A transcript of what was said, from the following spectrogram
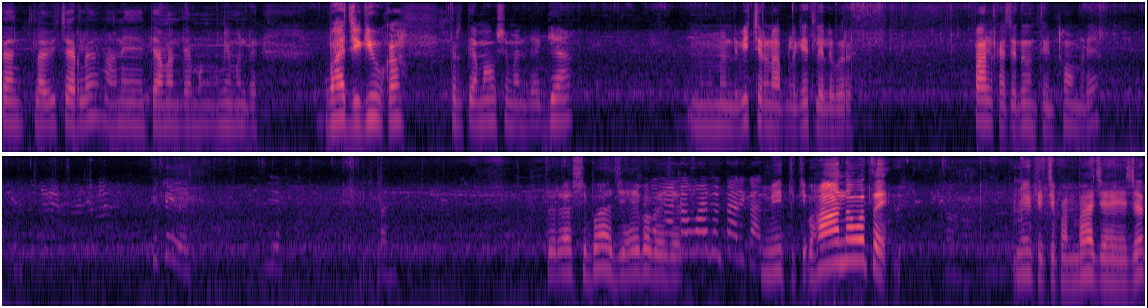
त्यांना विचारलं आणि त्या म्हणल्या मग मी म्हणलं भाजी घेऊ का? तर त्या मावशी म्हणल्या घ्या. म्हणून म्हणलं विचारणं आपलं घेतलेलं बरं. पालकाच्या दोन तीन ठोंबड्या. तर अशी भाजी आहे बघा ह्याच्यात मेथीची हा नवच आहे. मेथीची पण भाजी आहे ह्याच्यात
